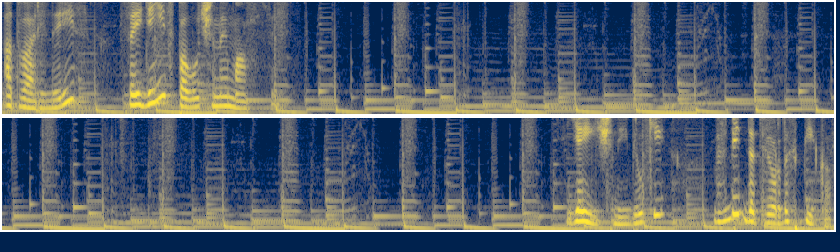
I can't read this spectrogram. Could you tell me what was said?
Отваренный рис соединить с полученной массой. Яичные белки взбить до твердых пиков.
